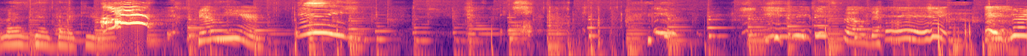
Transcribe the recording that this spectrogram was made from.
Let's get back here. Come here. you just fell down.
